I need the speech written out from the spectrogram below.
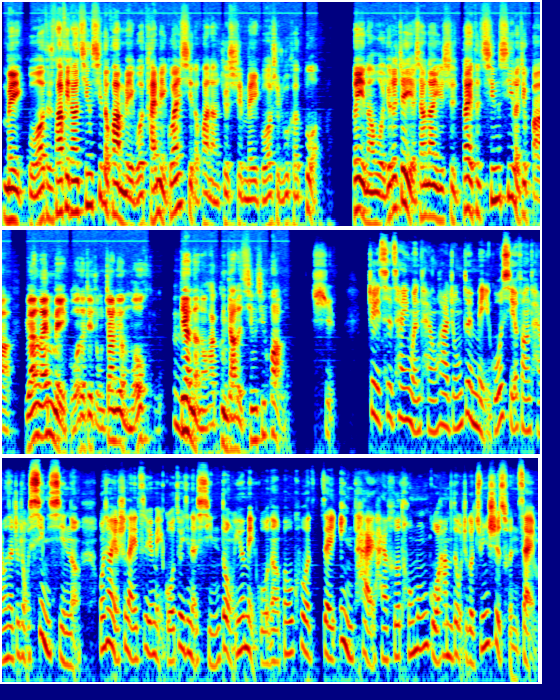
美国就是他非常清晰的话，美国台美关系的话呢，就是美国是如何做。所以呢，我觉得这也相当于是再次清晰了，就把原来美国的这种战略模糊变得的话更加的清晰化了。是，这一次蔡英文谈话中对美国协防台湾的这种信心呢，我想也是来自于美国最近的行动，因为美国呢，包括在印太还和同盟国，他们都有这个军事存在嘛。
